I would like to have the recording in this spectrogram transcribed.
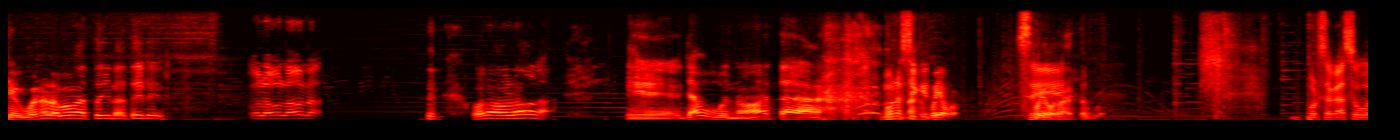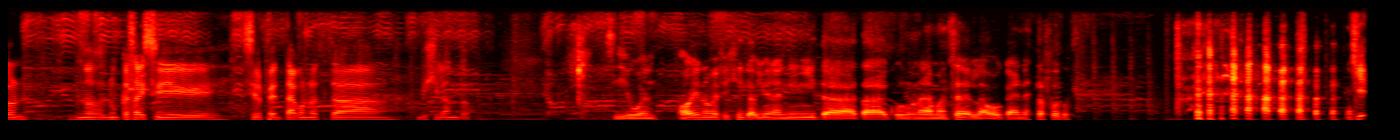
Qué buena la mamá, estoy en la tele. Hola, hola, hola. Hola, hola, hola. Eh, ya, pues, bueno, hasta. Bueno, así que- Voy a, borrar- Sí, voy a borrar esta por si acaso, weón, no- nunca sabéis si, si el Pentágono está vigilando. Sí, bueno. Hoy no me fijé que había una niñita atada con una manzana en la boca en esta foto. ¿Qué?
